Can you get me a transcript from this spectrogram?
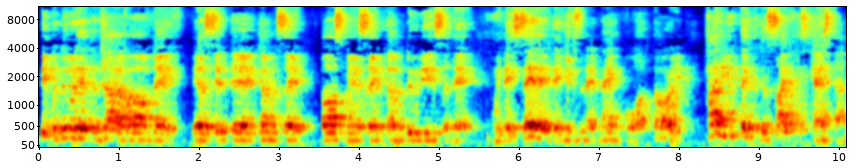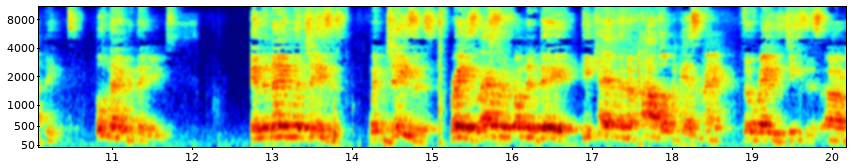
People do it at the job all day. They'll sit there and come and say, boss man say, come do this or that. When they say that, they're using that name for authority. How do you think the disciples cast out demons? Who name did they use? In the name of Jesus. When Jesus raised Lazarus from the dead, he came in the power of his name to raise Jesus, uh,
